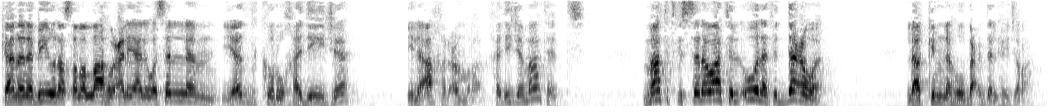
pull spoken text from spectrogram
كان نبينا صلى الله عليه وسلم يذكر خديجة إلى آخر عمره. خديجة ماتت. ماتت في السنوات الأولى في الدعوة. لكنه بعد الهجرة.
